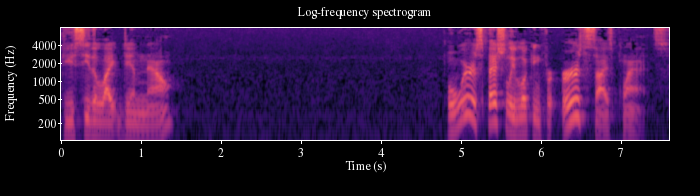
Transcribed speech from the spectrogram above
Do you see the light dim now? Well, we're especially looking for Earth-sized planets.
